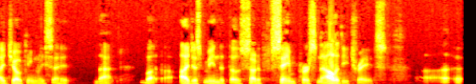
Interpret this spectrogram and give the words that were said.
I jokingly say that, but I just mean that those sort of same personality traits, uh,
